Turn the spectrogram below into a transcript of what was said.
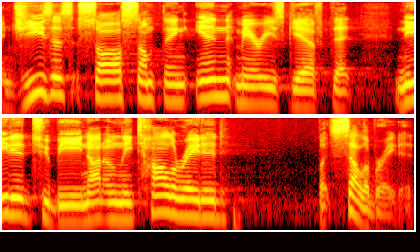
and Jesus saw something in Mary's gift that needed to be not only tolerated, but celebrated.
